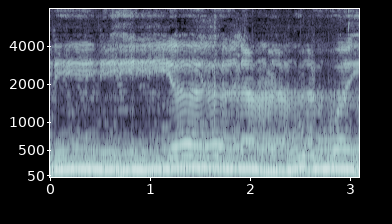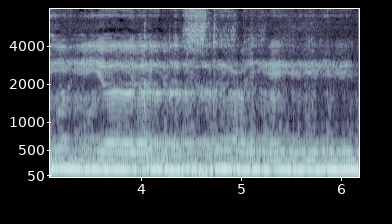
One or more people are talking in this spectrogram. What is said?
الدين إياك نعبد وإياك نستعين.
